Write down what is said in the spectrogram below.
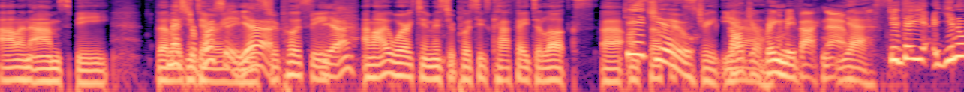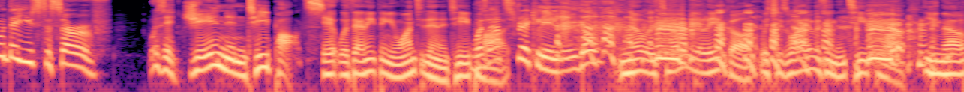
Alan Amsby, the Mr. legendary Pussy, yeah. Mr. Pussy. Yeah. And I worked in Mr. Pussy's Cafe Deluxe uh, on Did Suffolk you? Street. Yeah. God, you're bringing me back now. Yes. Did they? You know, they used to serve. Was it gin in teapots? It was anything you wanted in a teapot. was that strictly illegal? No, it's totally illegal, which is why it was in a teapot, you know,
